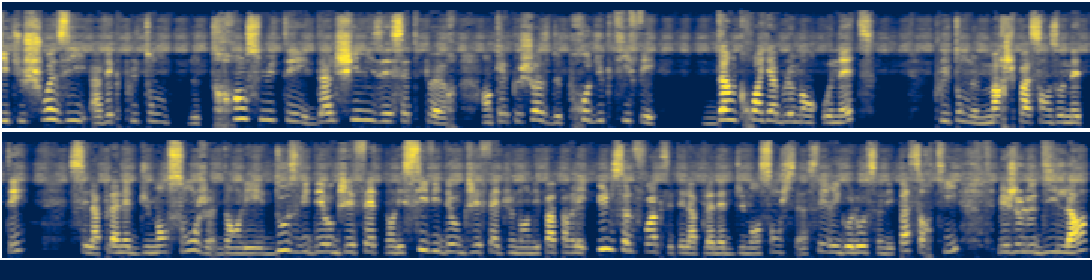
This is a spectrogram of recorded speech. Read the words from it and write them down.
Si tu choisis avec Pluton de transmuter, d'alchimiser cette peur en quelque chose de productif et d'incroyablement honnête, Pluton ne marche pas sans honnêteté, c'est la planète du mensonge. Dans les 12 vidéos que j'ai faites, dans les 6 vidéos que j'ai faites, je n'en ai pas parlé une seule fois que c'était la planète du mensonge. C'est assez rigolo, ce n'est pas sorti. Mais je le dis là.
